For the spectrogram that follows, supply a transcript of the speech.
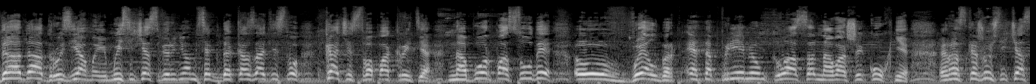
Да-да, друзья мои, мы сейчас вернемся к доказательству качества покрытия. Набор посуды э, Велберг. Это премиум класса на вашей кухне. Расскажу сейчас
